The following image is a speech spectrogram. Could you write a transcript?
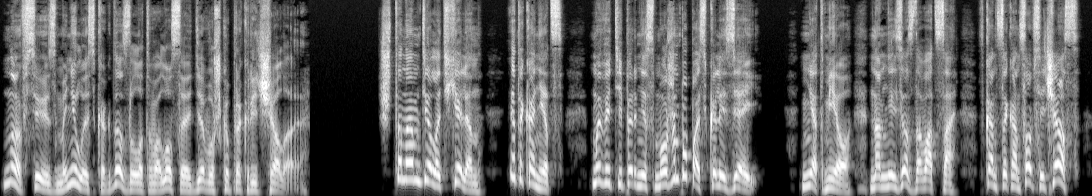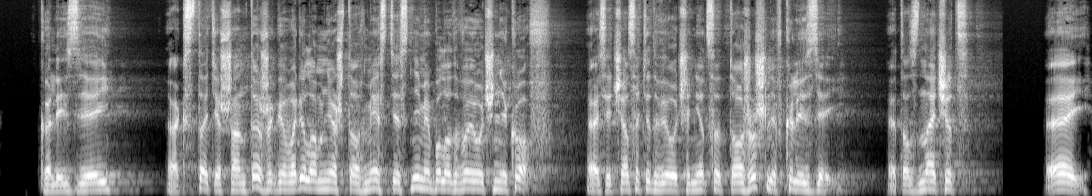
но все изменилось, когда золотоволосая девушка прокричала. «Что нам делать, Хелен? Это конец. Мы ведь теперь не сможем попасть в Колизей!» «Нет, Мио, нам нельзя сдаваться. В конце концов, сейчас...» «Колизей? А кстати, Шанте же говорила мне, что вместе с ними было двое учеников. А сейчас эти две ученицы тоже шли в Колизей. Это значит... Эй,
